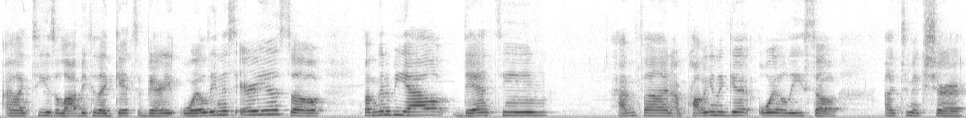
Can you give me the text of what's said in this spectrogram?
I like to use a lot because it gets very oily in this area. So if I'm gonna be out dancing, having fun, I'm probably gonna get oily. So I like to make sure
